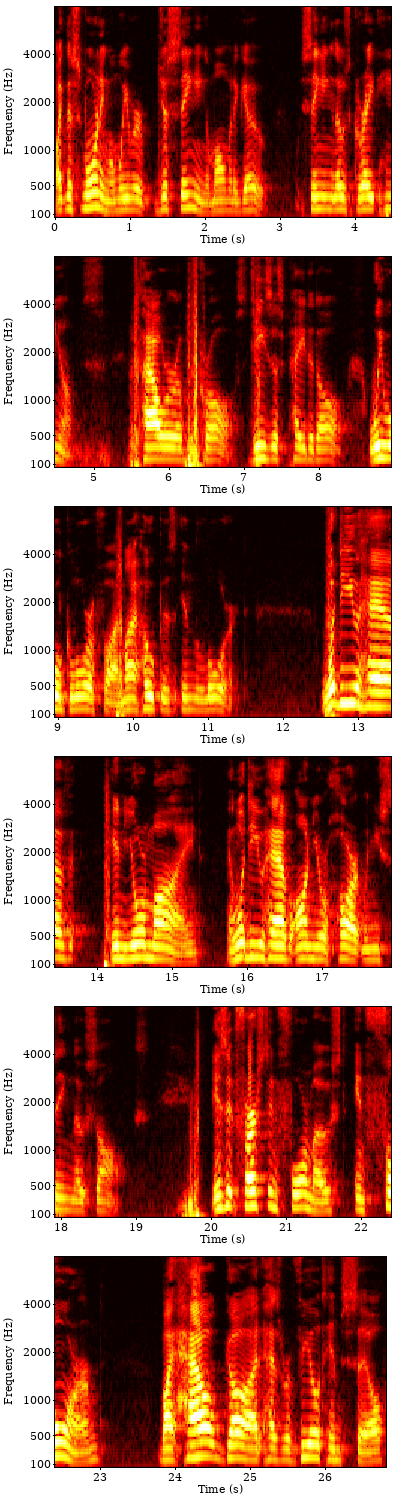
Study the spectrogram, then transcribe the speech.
Like this morning when we were just singing a moment ago singing those great hymns, the power of the cross. Jesus paid it all. We will glorify. My hope is in the Lord. What do you have in your mind and what do you have on your heart when you sing those songs? Is it first and foremost informed by how God has revealed Himself,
